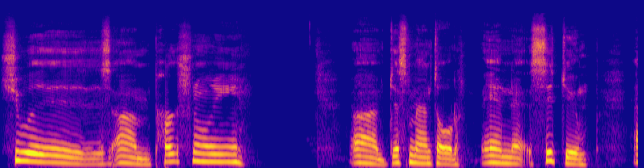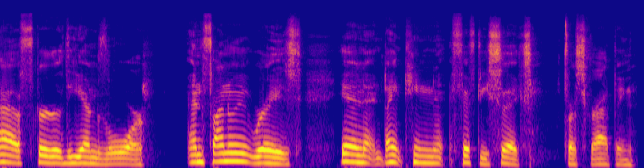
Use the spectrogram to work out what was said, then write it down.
She was um, personally uh, dismantled in situ after the end of the war and finally raised in 1956 for scrapping.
